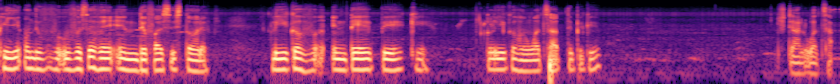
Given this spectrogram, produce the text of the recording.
que onde você vem em Deface Store clica em TPQ clica em WhatsApp TPQ instala o WhatsApp.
